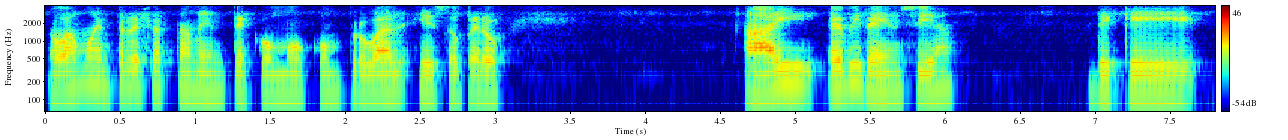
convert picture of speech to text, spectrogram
No vamos a entrar exactamente cómo comprobar eso, pero hay evidencia de que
